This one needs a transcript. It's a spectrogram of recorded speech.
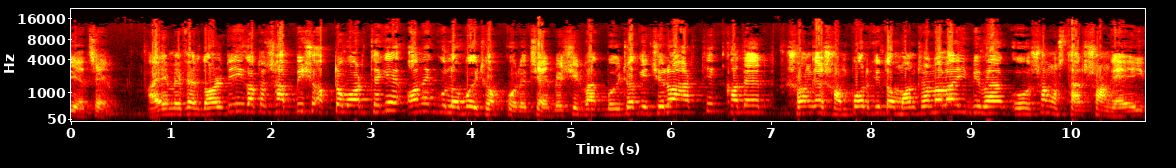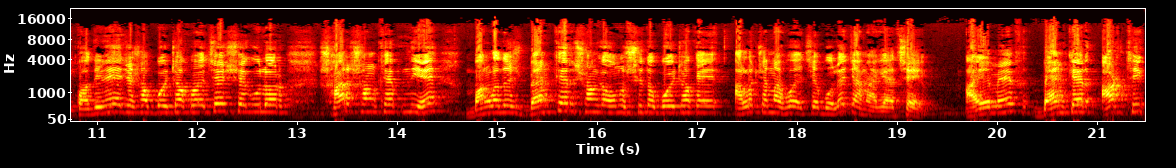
দিয়েছে। আইএমএফ এর দলটি গত ২৬ অক্টোবর থেকে অনেকগুলো বৈঠক করেছে। বেশিরভাগ বৈঠকই ছিল আর্থিক খাতের সঙ্গে সম্পর্কিত মন্ত্রণালয়, বিভাগ ও সংস্থার সঙ্গে। এই কদিনে যেসব বৈঠক হয়েছে, সেগুলোর সার সংক্ষেপ নিয়ে বাংলাদেশ ব্যাংকের সঙ্গে অনুষ্ঠিত বৈঠকে আলোচনা হয়েছে বলে জানা গেছে। আইএমএফ ব্যাংকের আর্থিক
